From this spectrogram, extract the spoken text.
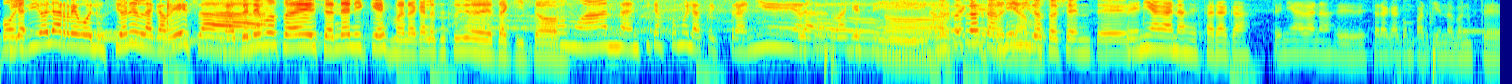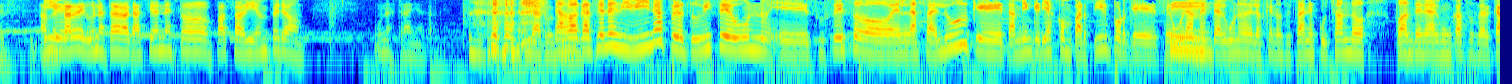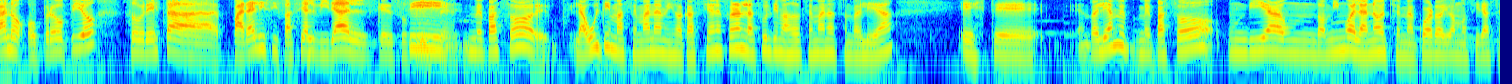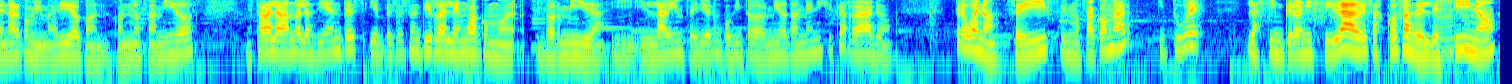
Volvió la revolución en la cabeza. La tenemos a ella, Nani Kessman, acá en los estudios de Taquito. ¿Cómo andan, chicas? ¿Cómo las extrañé? A La todos? verdad que sí. La Nosotras que también y los oyentes. Tenía ganas de estar acá. Tenía ganas de, de estar acá compartiendo con ustedes. A Y- pesar de que uno está de vacaciones, todo pasa bien, pero uno extraña también. La. Las vacaciones divinas, pero tuviste un eh, suceso en la salud que también querías compartir porque Sí. seguramente algunos de los que nos están escuchando puedan tener algún caso cercano o propio sobre esta parálisis facial viral que sufriste. Sí, me pasó eh, la última semana de mis vacaciones, fueron las últimas dos semanas en realidad. Este, en realidad me, me pasó un día, un domingo a la noche, me acuerdo, íbamos a ir a cenar con mi marido, con, con unos amigos. Me estaba lavando los dientes y empecé a sentir la lengua como dormida y, y el labio inferior un poquito dormido también. dije, qué raro. Pero bueno, seguí, fuimos a comer y tuve la sincronicidad de esas cosas del destino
